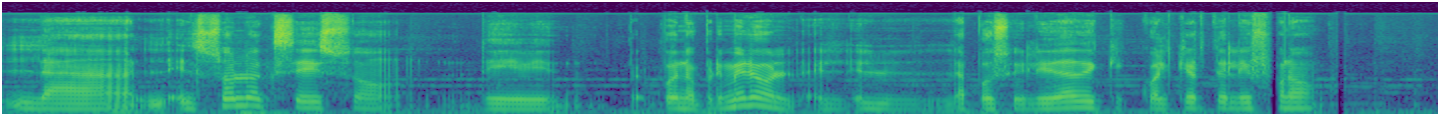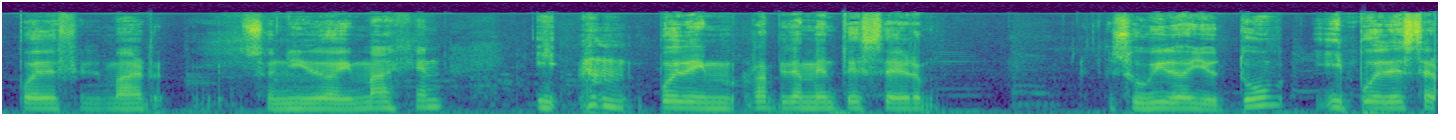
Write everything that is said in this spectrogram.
la- el solo acceso de, bueno, primero el- el- la posibilidad de que cualquier teléfono puede filmar sonido e imagen y puede rápidamente ser subido a YouTube y puede ser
